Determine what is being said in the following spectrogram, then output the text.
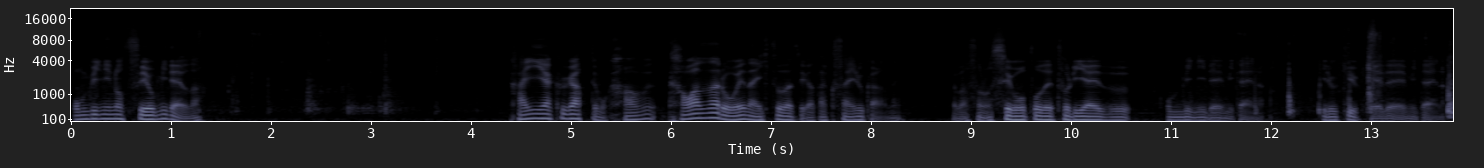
コンビニの強みだよな。解約があっても買う、買わざるを得ない人たちがたくさんいるからね。やっぱその仕事でとりあえずコンビニでみたいな。昼休憩でみたいな。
